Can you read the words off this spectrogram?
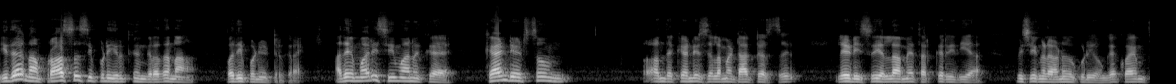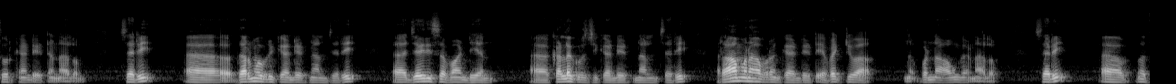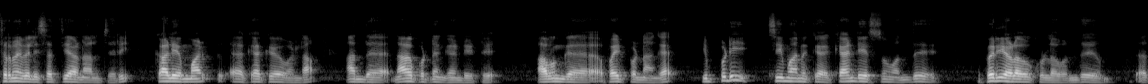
இதை நான் ப்ராசஸ் இப்படி இருக்குங்கிறத நான் பதிவு பண்ணிகிட்ருக்கிறேன் அதே மாதிரி சீமானுக்கு கேண்டிடேட்ஸும் அந்த கேண்டிடேட்ஸ் எல்லாமே டாக்டர்ஸு லேடிஸு எல்லாமே தர்க்க ரீதியாக விஷயங்களை அணுகக்கூடியவங்க. கோயம்புத்தூர் கேண்டிடேட்னாலும் சரி தருமபுரி கேண்டிடேட்னாலும் சரி அஹ், ஜெயதிச பாண்டியன் கள்ளக்குறிச்சி கேண்டிடேட்னாலும் சரி ராமநாதபுரம் கேண்டிடேட் எஃபெக்டிவாக பண்ண அவங்கனாலும் சரி திருநெல்வேலி சத்யானாலும் சரி காளியம்மாள் கேட்கவே வேண்டாம். அந்த நாகப்பட்டினம் கேண்டிடேட்டு அவங்க ஃபைட் பண்ணாங்க. இப்படி சீமானுக்கு கேண்டிடேட்ஸும் வந்து பெரிய அளவுக்குள்ள வந்து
